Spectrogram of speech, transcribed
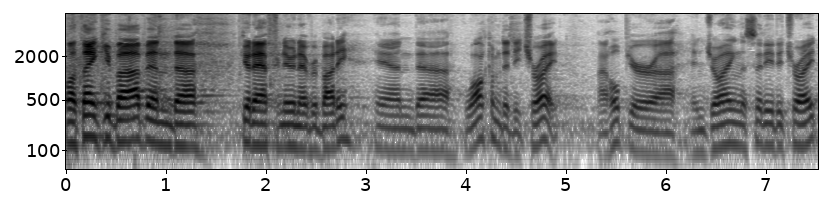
Well, thank you, Bob, and uh, good afternoon, everybody, and uh, welcome to Detroit. I hope you're uh, enjoying the city of Detroit.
